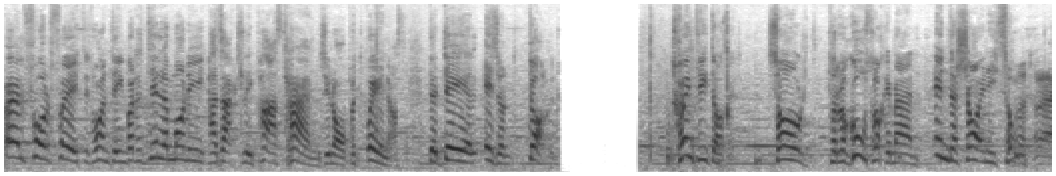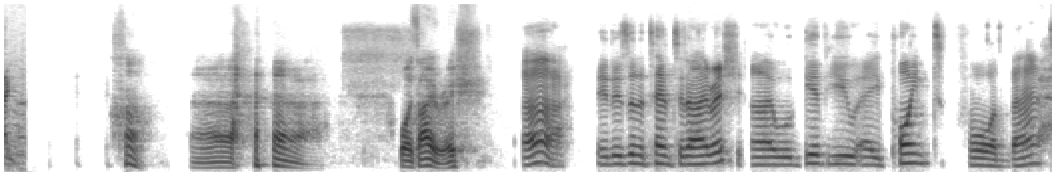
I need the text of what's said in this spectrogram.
Well, full faith is one thing, but until the money has actually passed hands, you know, between us, the deal isn't done. 20 does it. Sold to the goose looking man in the shiny suit. Huh. Uh, well, it's Irish. Ah, it is an attempted Irish. I will give you a point for that.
